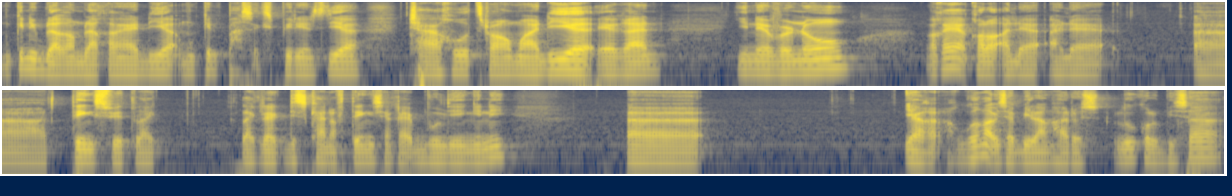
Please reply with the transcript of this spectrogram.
mungkin di belakang belakangnya dia mungkin pas experience dia childhood trauma dia ya kan? You never know. Makanya kalau ada ada uh, things with like like like this kind of things yang kayak bullying ini uh, ya gue nggak bisa bilang harus lu kalau bisa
